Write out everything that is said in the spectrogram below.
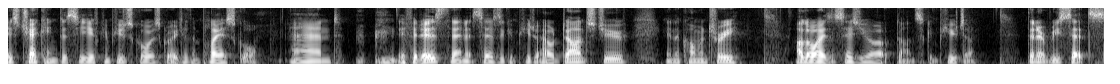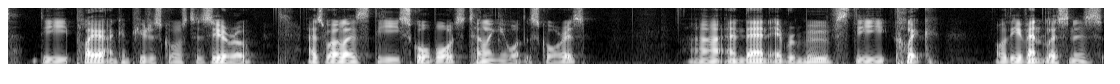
it's checking to see if computer score is greater than player score. And if it is, then it says the computer outdanced you in the commentary. Otherwise, it says you outdanced the computer. Then it resets the player and computer scores to zero, as well as the scoreboards telling you what the score is. Uh, and then it removes the click or the event listeners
